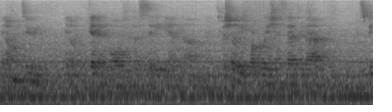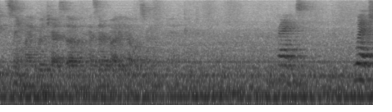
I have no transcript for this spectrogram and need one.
you know, to you know get involved in the city and uh, especially populations that do not speak the same language as uh, as everybody else. And, Right. Which,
